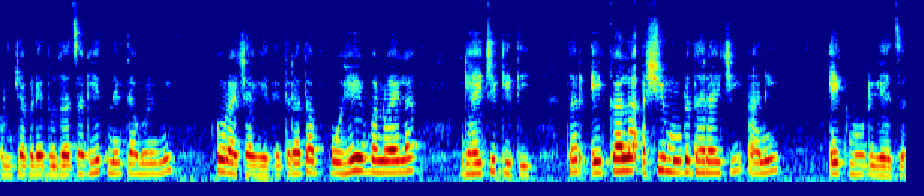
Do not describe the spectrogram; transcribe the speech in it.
आमच्याकडे दुधाचा घेत नाही त्यामुळे मी कोरा चहा घेते. तर आता पोहे बनवायला घ्यायचे किती? तर एकाला अशी मूठ धरायची आणि एक मूठ घ्यायचं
